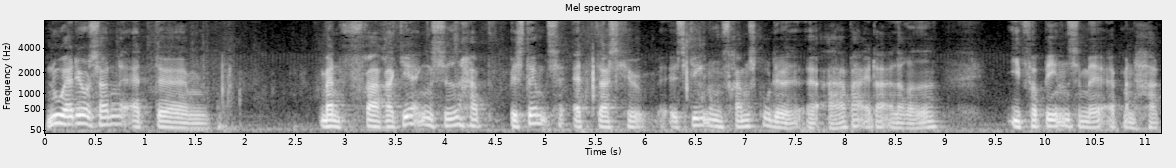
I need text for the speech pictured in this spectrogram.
Nu er det jo sådan, at øh, man fra regeringens side har bestemt, at der skal ske nogle fremskudte øh, arbejder allerede i forbindelse med, at man har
